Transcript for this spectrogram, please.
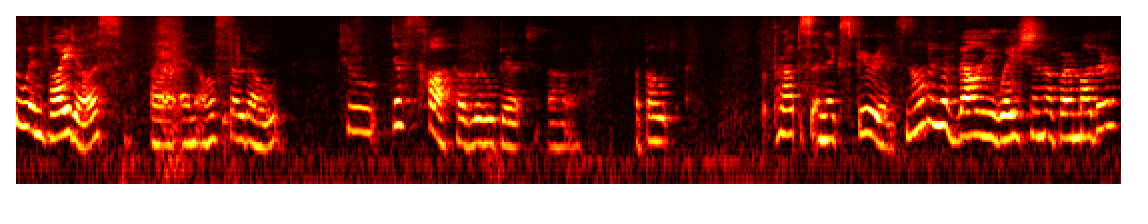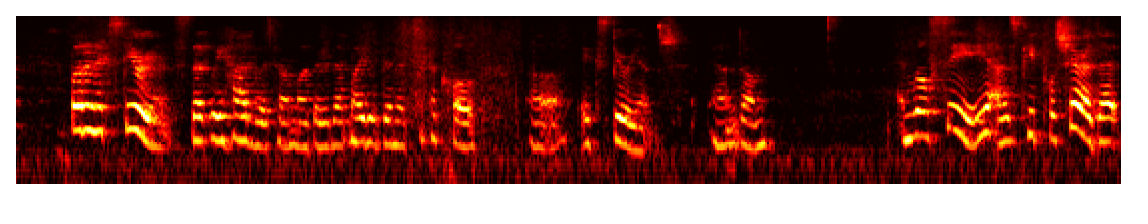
to invite us, uh, and I'll start out, to just talk a little bit uh, about perhaps an experience, not an evaluation of our mother, but an experience that we had with our mother that might have been a typical uh, experience. And um, and we'll see as people share that,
